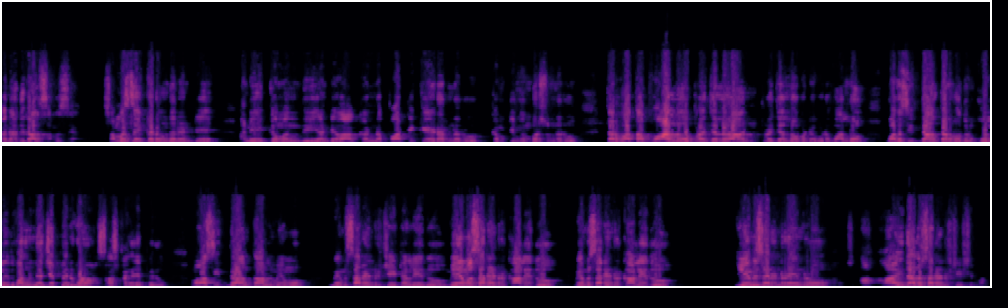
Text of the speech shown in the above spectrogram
కానీ అది కాదు సమస్య. సమస్య ఎక్కడ ఉందనంటే అనేక మంది అంటే అక్కడ పార్టీ కేడర్ ఉన్నారు కమిటీ మెంబర్స్ ఉన్నారు. తర్వాత వాళ్ళు ప్రజల ప్రజల లోపల కూడా వాళ్ళు వాళ్ళ సిద్ధాంతాలు వదులుకోలేదు. వాళ్ళు నిన్న చెప్పారు కూడా స్పష్టంగా చెప్పారు. మా సిద్ధాంతాలు మేము మేము సరెండర్ చేయటం లేదు. మేము సరెండర్ కాలేదు. మేము సరెండర్ కాలేదు. ఏమి సరెండర్ అయినరు? ఆయుధాలు సరెండర్ చేశారు వాళ్ళు.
